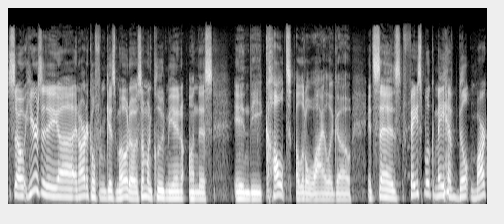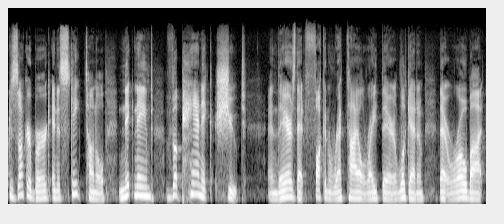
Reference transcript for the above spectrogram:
So here's a uh, an article from Gizmodo. Someone clued me in on this in the cult a little while ago. It says Facebook may have built Mark Zuckerberg an escape tunnel nicknamed the Panic Chute. And there's that fucking reptile right there. Look at him, that robot.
